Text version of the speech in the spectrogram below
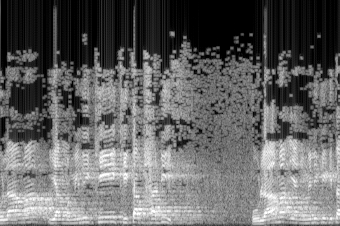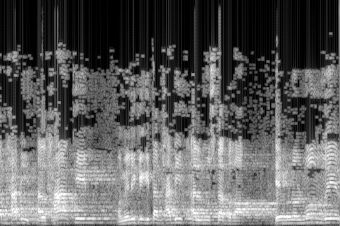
ulama yang memiliki kitab hadis. Ulama yang memiliki kitab hadis, Al-Hakim memiliki kitab hadis Al-Mustadrak, Ibnul Munzir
